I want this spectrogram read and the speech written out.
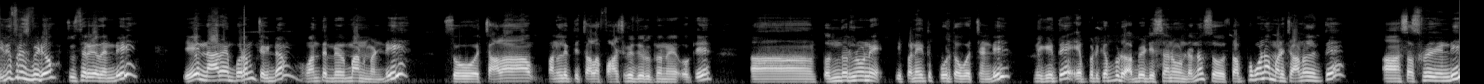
ఇది ఫ్రెండ్స్ వీడియో చూసారు కదండి. ఏ నారాయణపురం చెక్ వంత వంతెన నిర్మాణం అండి. సో చాలా పనులు అయితే చాలా ఫాస్ట్గా జరుగుతున్నాయి ఓకే. తొందరలోనే ఈ పని అయితే పూర్తి అవ్వచ్చండి. మీకైతే ఎప్పటికప్పుడు అప్డేట్ ఇస్తూనే ఉంటాను. సో తప్పకుండా మన ఛానల్ అయితే సబ్స్క్రైబ్ చేయండి.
